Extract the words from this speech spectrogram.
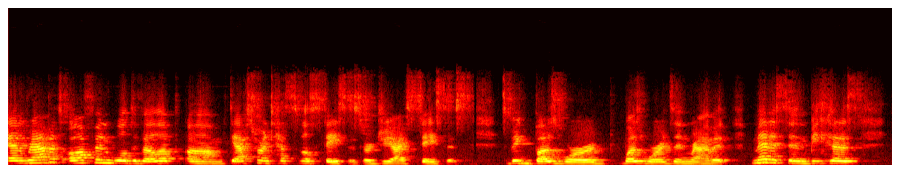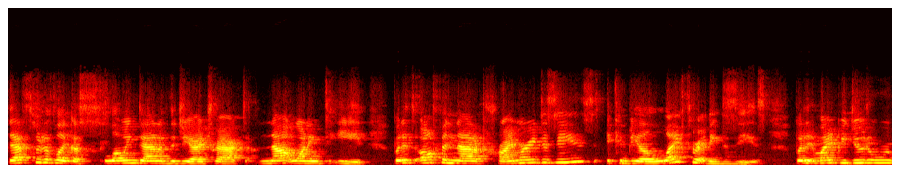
and rabbits often will develop um, gastrointestinal stasis or GI stasis. It's a big buzzword, buzzwords in rabbit medicine because That's sort of like a slowing down of the GI tract, not wanting to eat. But it's often not a primary disease. It can be a life threatening disease, but it might be due to a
